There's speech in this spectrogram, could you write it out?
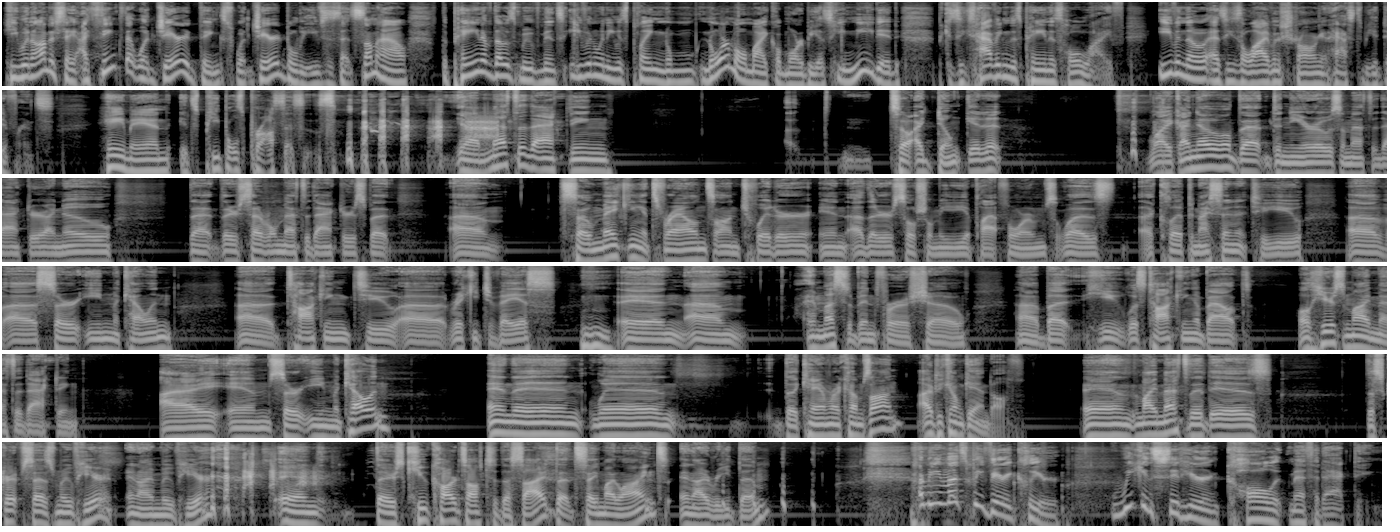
He went on to say, I think that what Jared thinks, what Jared believes, is that somehow the pain of those movements, even when he was playing normal Michael Morbius, he needed because he's having this pain his whole life. Even though as he's alive and strong, it has to be a difference. Hey, man, it's people's processes. Yeah, method acting. uh, So I don't get it. Like I know that De Niro is a method actor. I know that there's several method actors, but um, so making its rounds on Twitter and other social media platforms was a clip, and I sent it to you of uh, Sir Ian McKellen uh, talking to uh, Ricky Gervais, and um, it must have been for a show, uh, but he was talking about, well, here's my method acting. I am Sir Ian McKellen, and then when the camera comes on, I become Gandalf. And my method is the script says move here, and I move here. and there's cue cards off to the side that say my lines, and I read them. I mean, let's be very clear. We can sit here and call it method acting.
